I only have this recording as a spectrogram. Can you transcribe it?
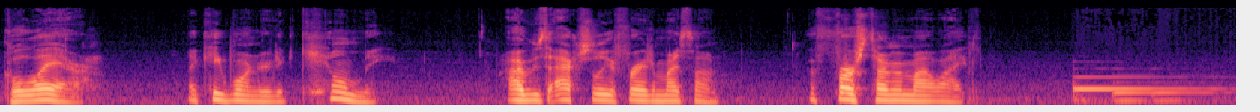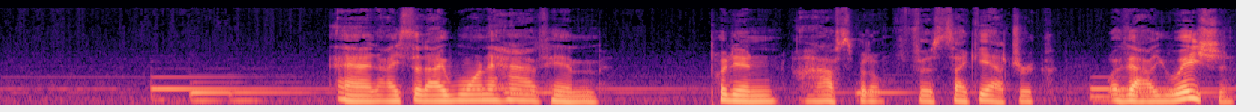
glare, like he wanted to kill me. I was actually afraid of my son. The first time in my life. And I said, I want to have him put in a hospital for psychiatric evaluation.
